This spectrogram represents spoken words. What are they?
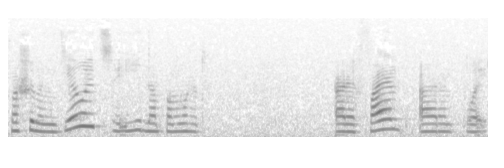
Машина не делается, и нам поможет Refined Iron Plate.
